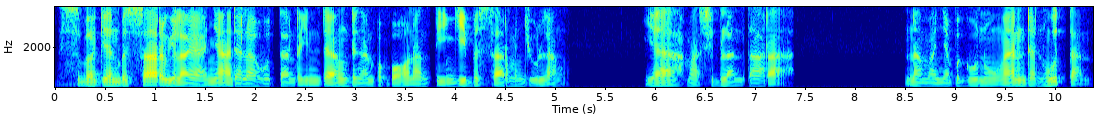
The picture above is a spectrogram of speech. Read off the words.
Sebagian besar wilayahnya adalah hutan rindang dengan pepohonan tinggi besar menjulang. Ya, masih belantara namanya pegunungan dan hutan.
